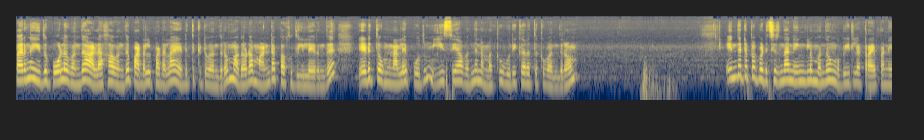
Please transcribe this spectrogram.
பாருங்கள் இது போல் வந்து அழகாக வந்து படல் படலாக எடுத்துக்கிட்டு வந்துடும் அதோட மண்டை பகுதியிலேருந்து எடுத்தோம்னாலே போதும் ஈஸியாக வந்து நமக்கு உரிக்கிறதுக்கு வந்துடும் இந்த டிப்பு பிடிச்சிருந்தா நீங்களும் வந்து உங்கள் வீட்டில் ட்ரை பண்ணி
